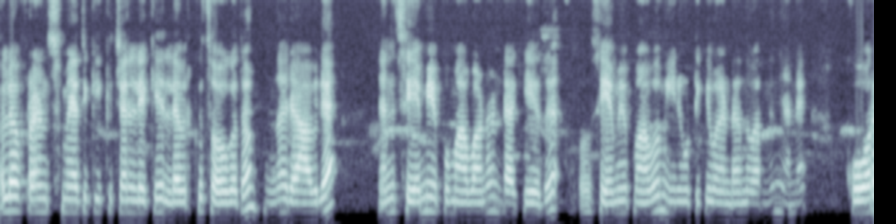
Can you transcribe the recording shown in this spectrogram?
ഹലോ ഫ്രണ്ട്സ് മാജിക് കിച്ചണിലേക്ക് എല്ലാവർക്കും സ്വാഗതം. ഇന്ന് രാവിലെ ഞാൻ സേമിയ ഉപ്പുമാവാണ് ഉണ്ടാക്കിയത്. അപ്പോൾ സേമിയ ഉപ്പുമാവ് മീനൂട്ടിക്ക് വേണ്ടെന്ന് പറഞ്ഞ് ഞാൻ കോറ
